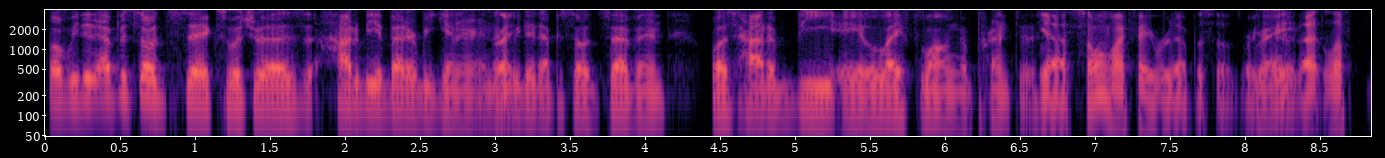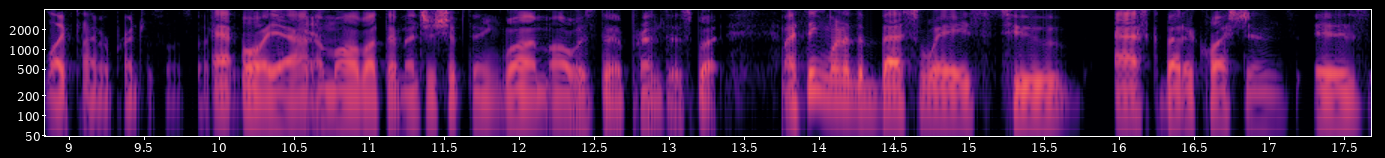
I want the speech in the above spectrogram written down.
But we did episode six, which was how to be a better beginner. And then Right. we did episode seven was how to be a lifelong apprentice. Yeah, some of my favorite episodes right, there. That left lifetime apprentice one especially. Uh, oh yeah, Yeah. I'm all about that mentorship thing. Well, I'm always the apprentice, but I think one of the best ways to ask better questions is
